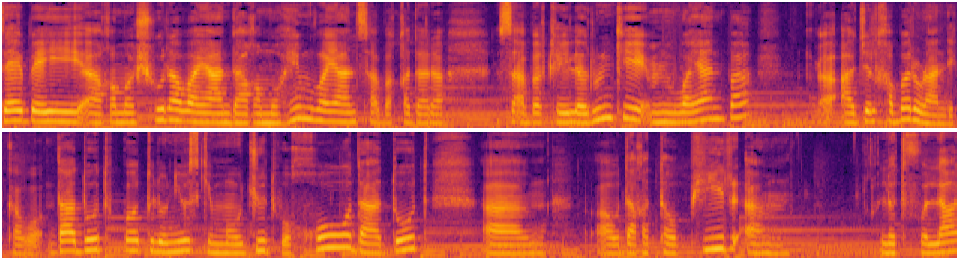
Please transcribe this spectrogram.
ځای به یې هغه مشهوره ویاند هغه مهم ویاند سابقه دره سابقه لرونکي ویاند به عاجل خبر وړاندې کوو دا دود په تلونیوز کې موجود و خو دا دود او دغه توپیر لطف الله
